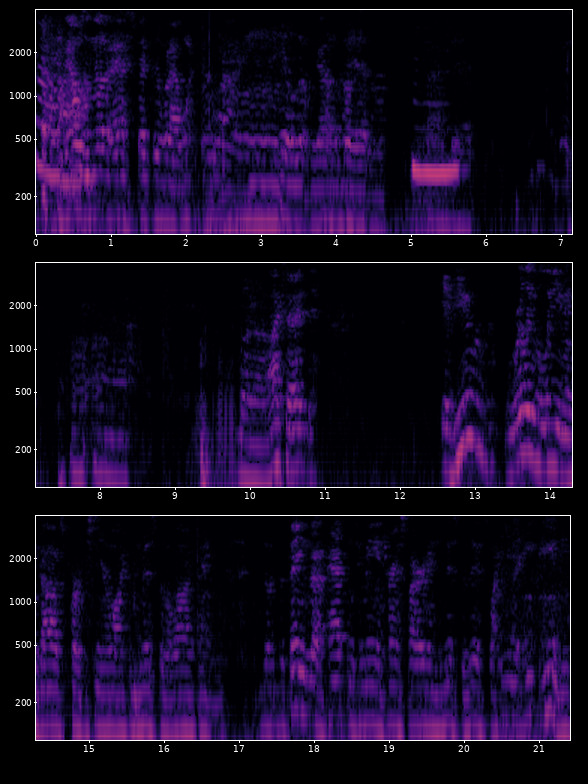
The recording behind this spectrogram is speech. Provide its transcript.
And that was another aspect of what I went through when I healed up and got out of the hospital. Mm. But uh, like I said, if you really believe in God's purpose in your life in the midst of a lot of things, the, the things that have happened to me and transpired in the midst of this, like even An- Andy,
